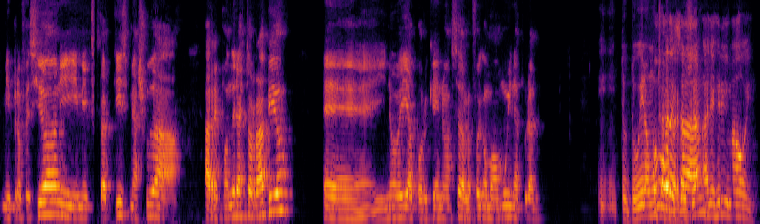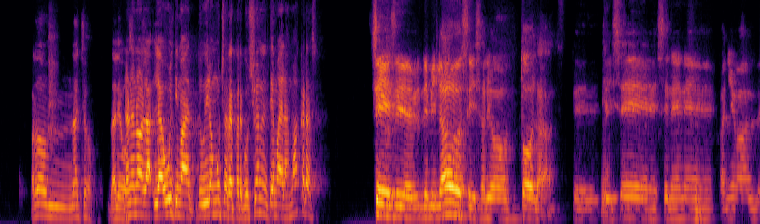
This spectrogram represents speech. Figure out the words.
mi profesión y mi expertise me ayuda a, responder a esto rápido eh, y no veía por qué no hacerlo. Fue como muy natural. ¿Y ¿Tuvieron mucha repercusión? al esgrima hoy? Perdón, Nacho, dale vos. No, no, no, la, última, ¿tuvieron mucha repercusión en el tema de las máscaras? Sí, sí, de, mi lado sí salió todas las. hice CNN español,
